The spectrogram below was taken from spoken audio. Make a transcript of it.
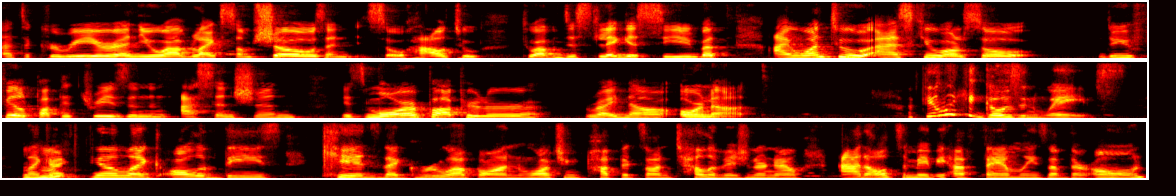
at a career and you have like some shows and so how to to have this legacy but i want to ask you also do you feel puppetry is in an ascension it's more popular right now or not i feel like it goes in waves like mm-hmm. i feel like all of these kids that grew up on watching puppets on television are now adults and maybe have families of their own.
